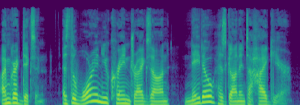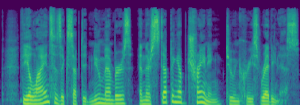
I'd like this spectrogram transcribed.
I'm Greg Dixon. As the war in Ukraine drags on, NATO has gone into high gear. The alliance has accepted new members, and they're stepping up training to increase readiness.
